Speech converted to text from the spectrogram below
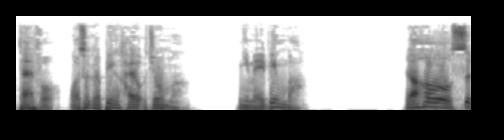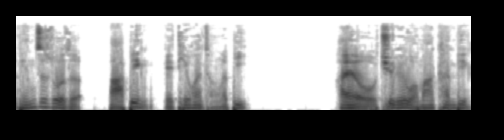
大夫，我这个病还有救吗？你没病吧？然后，视频制作者把病给替换成了 B，还有去给我妈看病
